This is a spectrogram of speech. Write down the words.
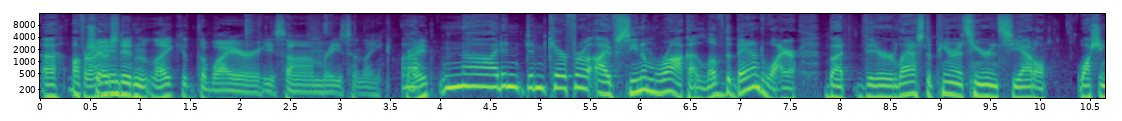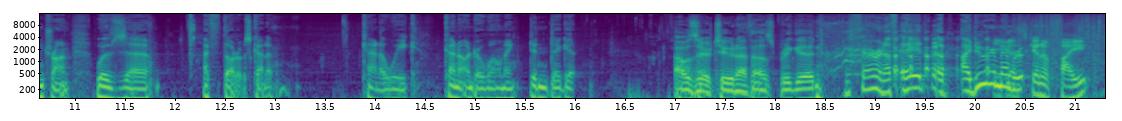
Uh, off Brian Cher's- didn't like The Wire. He saw him recently, Oh, right? no, I didn't didn't care for. him. I've seen them rock. I love the band Wire, but their last appearance here in Seattle, Washington, was. Uh, I thought it was kind of kind of weak, kind of underwhelming. Didn't dig it. I was there too, and I thought it was pretty good. Fair enough. Hey, uh, I do remember. guys gonna fight?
